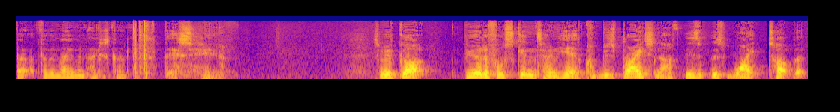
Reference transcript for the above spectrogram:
but for the moment, I'm just going to look at this here. So we've got beautiful skin tone here. It's bright enough. This, this white top that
